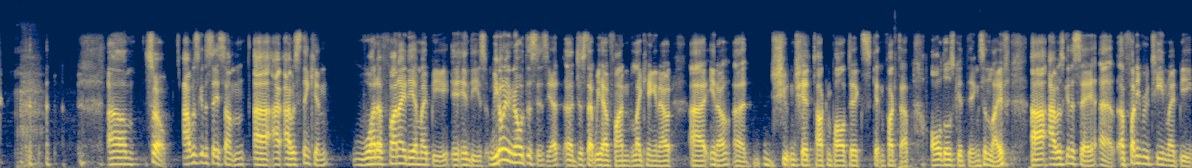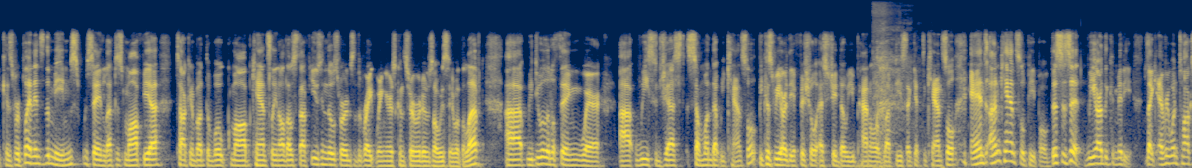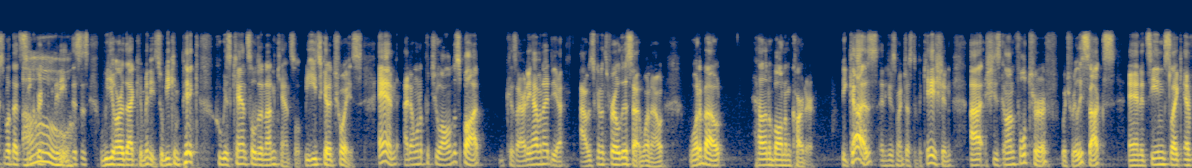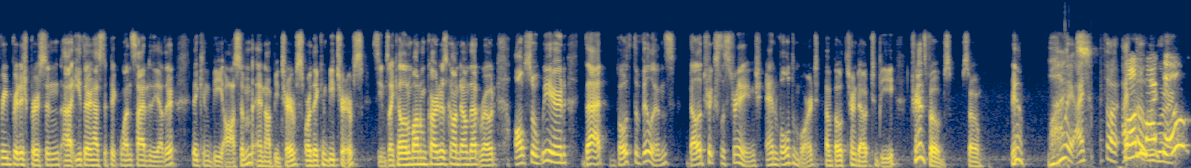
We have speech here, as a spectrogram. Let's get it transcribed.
Um, so I was gonna say something. Uh, I, I was thinking what a fun idea might be in, in these. We don't even know what this is yet. Uh, just that we have fun, like hanging out, uh, you know, uh, shooting shit, talking politics, getting fucked up, all those good things in life. Uh, I was gonna say uh, a funny routine might be because we're playing into the memes. We're saying leftist mafia, talking about the woke mob, canceling all those stuff, using those words the right wingers, conservatives always say about the left. Uh, we do a little thing where uh, we suggest someone that we cancel because we are the official SJW panel of lefties that get to cancel and uncancel people. This is it. We are the committee. Like everyone talks about that secret committee. Oh. This is we are that committee. So we can pick who is canceled and uncanceled. We each get a choice. And I don't want to put you all on the spot because I already have an idea. I was going to throw this at one out. What about Helena Bonham Carter? Because, and here's my justification, uh, she's gone full TERF, which really sucks. And it seems like every British person uh, either has to pick one side or the other. They can be awesome and not be TERFs, or they can be TERFs. Seems like Helena Bonham Carter has gone down that road. Also weird that both the villains, Bellatrix Lestrange and Voldemort, have both turned out to be transphobes. So, yeah. What? Wait, I thought I thought Voldemort we were, too?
